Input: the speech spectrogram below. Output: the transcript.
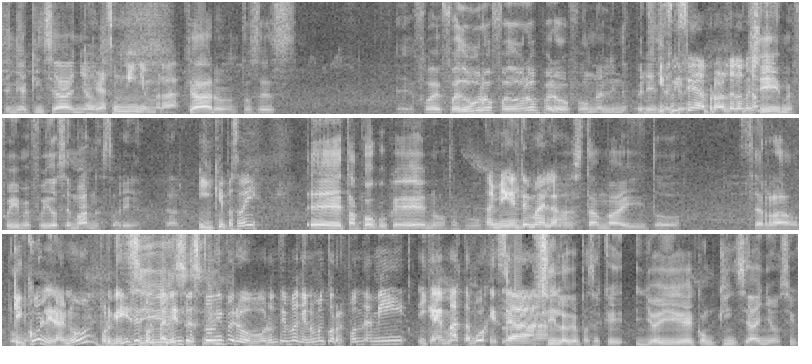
tenía 15 años. Eras un niño, en verdad. Claro, entonces eh, fue, fue duro, fue duro, pero fue una linda experiencia. ¿Y fuiste que- a probarte Tottenham? Sí, me fui, me fui dos semanas todavía, claro. ¿Y qué pasó ahí? Eh, tampoco quedé, no, tampoco. También el tema de la... Stand-by y todo, cerrado todo. Qué cólera, ¿no? Porque dice Sí, por talento sí, estoy, sí. pero por un tema que no me corresponde a mí y que además tampoco es que sea... Sí, lo que pasa es que yo llegué con 15 años y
